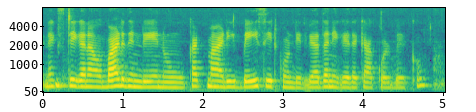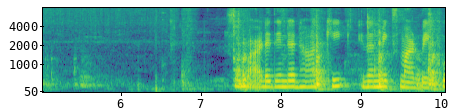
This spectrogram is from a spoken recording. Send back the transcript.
ನೆಕ್ಸ್ಟ್ ಈಗ ನಾವು ಬಾಳೆದಿಂಡು ಏನು ಕಟ್ ಮಾಡಿ ಬೇಯಿಸಿ ಇಟ್ಕೊಂಡಿದ್ವಿ ಅದನ್ನೀಗ ಇದಕ್ಕೆ ಹಾಕ್ಕೊಳ್ಬೇಕು ಸೊ ಬಾಳೆದಿಂಡನ್ನು ಹಾಕಿ ಇದನ್ನು ಮಿಕ್ಸ್ ಮಾಡಬೇಕು.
